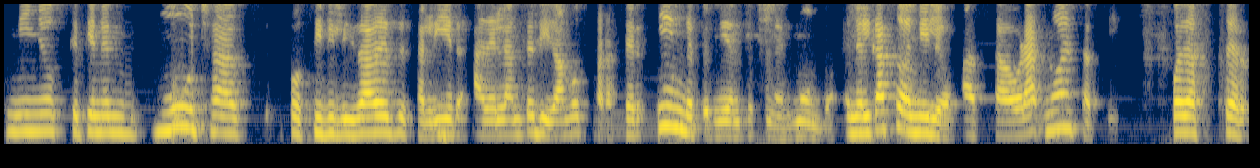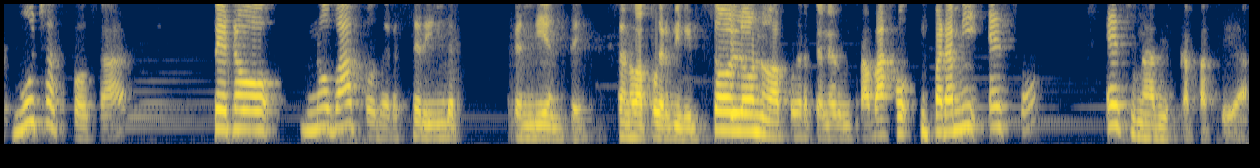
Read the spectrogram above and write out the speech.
niños que tienen muchas posibilidades de salir adelante, digamos, para ser independientes en el mundo. En el caso de Emilio, hasta ahora no es así. Puede hacer muchas cosas, pero no va a poder ser independiente. O sea, no va a poder vivir solo, no va a poder tener un trabajo. Y para mí eso es una discapacidad,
